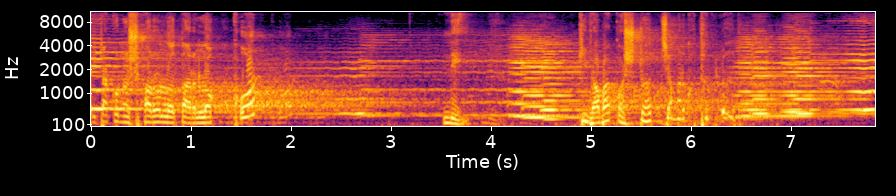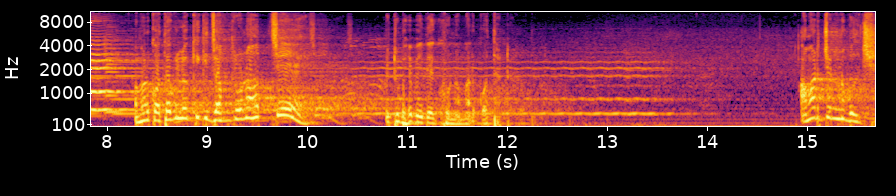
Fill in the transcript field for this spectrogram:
এটা কোনো সরলতার লক্ষণ নেই। কি বাবা, কষ্ট হচ্ছে আমার কথাগুলো? আমার কথাগুলো কি কি যন্ত্রণা হচ্ছে? একটু ভেবে দেখুন আমার কথাটা। আমার জন্য বলছি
